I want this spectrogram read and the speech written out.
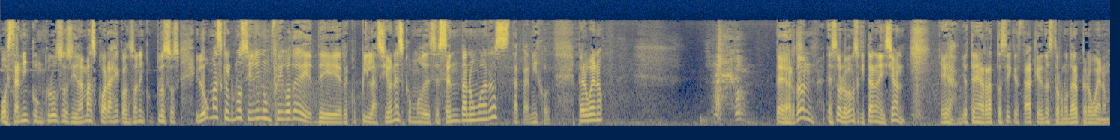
o están inconclusos y da más coraje cuando son inconclusos. Y luego más que algunos tienen un frigo de, recopilaciones como de 60 números, está canijo. Pero bueno, perdón, eso lo vamos a quitar en edición. Ya, tenía rato así que estaba queriendo estornudar, pero bueno,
